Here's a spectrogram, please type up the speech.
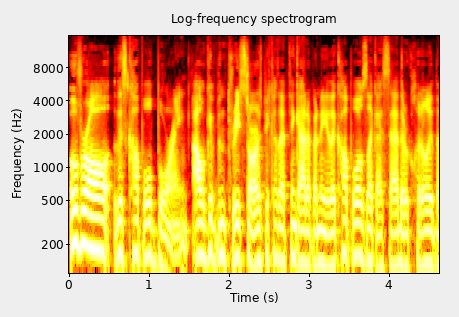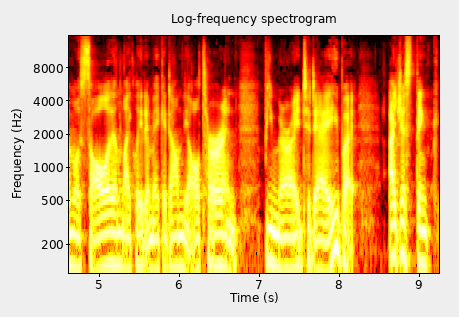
Overall, this couple boring. I'll give them three stars because I think out of any of the couples, like I said, they're clearly the most solid and likely to make it down the altar and be married today. But I just think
